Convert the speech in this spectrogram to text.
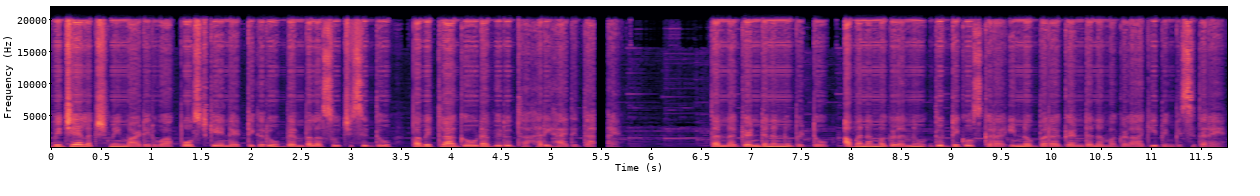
ವಿಜಯಲಕ್ಷ್ಮಿ ಮಾಡಿರುವ ಪೋಸ್ಟ್ಗೆ ನೆಟ್ಟಿಗರು ಬೆಂಬಲ ಸೂಚಿಸಿದ್ದು ಪವಿತ್ರಾ ಗೌಡ ವಿರುದ್ಧ ಹರಿಹಾಯ್ದಿದ್ದಾರೆ. ತನ್ನ ಗಂಡನನ್ನು ಬಿಟ್ಟು ಅವನ ಮಗಳನ್ನು ದುಡ್ಡಿಗೋಸ್ಕರ ಇನ್ನೊಬ್ಬರ ಗಂಡನ ಮಗಳಾಗಿ ಬಿಂಬಿಸಿದರೆ,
